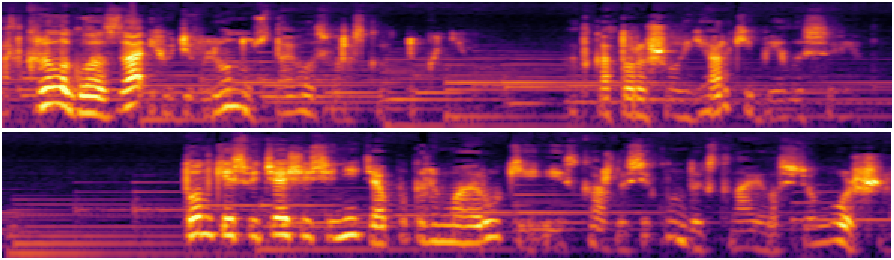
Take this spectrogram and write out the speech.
Открыла глаза и удивленно уставилась в раскрытую книгу, от которой шел яркий белый свет. Тонкие светящиеся нити опутали мои руки, и с каждой секунды их становилось все больше.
